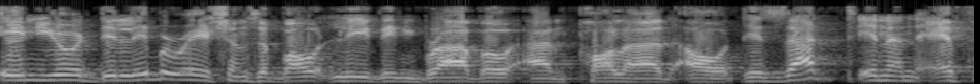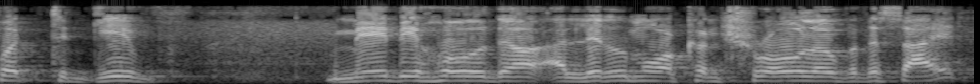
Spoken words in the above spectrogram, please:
In your deliberations about leaving Bravo and Pollard out, is that in an effort to give maybe Holder a little more control over the side?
